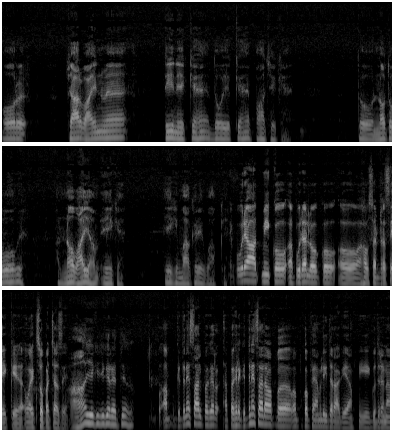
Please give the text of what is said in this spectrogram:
और चार भाई में तीन एक के हैं दो एक के हैं पाँच एक हैं। तो नौ तो वो हो गए और नौ भाई हम एक हैं। एक ही माँ के एक बाप के। पूरे आदमी को पूरा लोग को हाउस एड्रेस एक के एक सौ पचास है। हाँ एक ही जगह रहते हैं। आप कितने साल पहले कितने साल आप, आपको फैमिली इधर आ गया ये गुजरना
